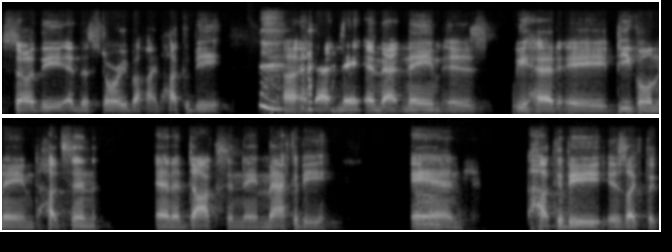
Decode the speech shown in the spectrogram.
so the and the story behind huckabee uh, and that name and that name is we had a beagle named hudson and a dachshund named maccabee oh. and oh. huckabee is like the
